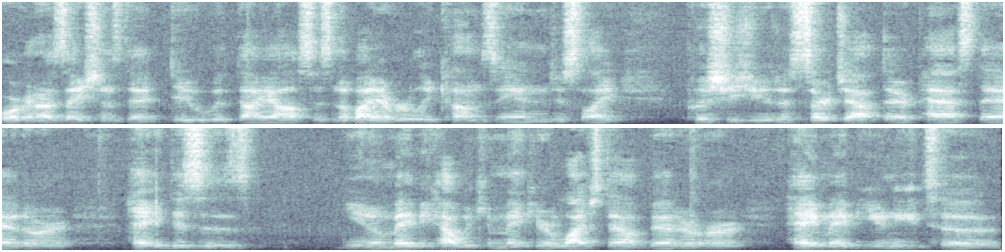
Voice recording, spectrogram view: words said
organizations that do with dialysis, nobody ever really comes in and just like pushes you to search out there past that or hey this is you know maybe how we can make your lifestyle better or hey maybe you need to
